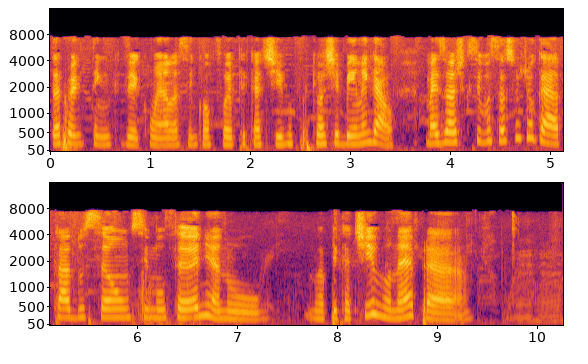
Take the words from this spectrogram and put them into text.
depois tenho que ver com ela assim qual foi o aplicativo, porque eu achei bem legal. Mas eu acho que se você só jogar tradução simultânea no, no aplicativo, né, pra uhum.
